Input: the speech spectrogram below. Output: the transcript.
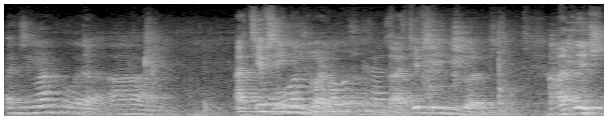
одинаковые, Да. а А те все индивидуальные. Да, а те все индивидуальные. Отлично.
